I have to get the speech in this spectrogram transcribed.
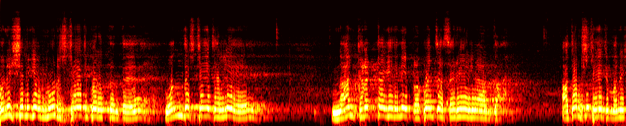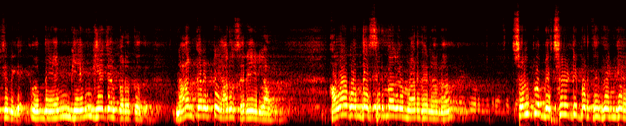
ಮನುಷ್ಯನಿಗೆ ಮೂರು ಸ್ಟೇಜ್ ಬರುತ್ತಂತೆ. ಒಂದು ಸ್ಟೇಜಲ್ಲಿ ನಾನು ಕರೆಕ್ಟ್ ಆಗಿದ್ದೀನಿ ಪ್ರಪಂಚ ಸರಿ ಇಲ್ಲ ಅಂತ. ಅದೊಂದು ಸ್ಟೇಜ್ ಮನುಷ್ಯನಿಗೆ. ಒಂದು ಯಂಗ್ ಯಂಗ್ ಏಜಲ್ಲಿ ಬರುತ್ತದು ನಾನು ಕರೆಕ್ಟ್ ಯಾರೂ ಸರಿ ಇಲ್ಲ ಅಂತ. ಅವಾಗ ಒಂದೇ ಸಿನಿಮಾಗಳು ಮಾಡಿದೆ ನಾನು. ಸ್ವಲ್ಪ ಮೆಚುರಿಟಿ ಬರ್ತಿದ್ದಂಗೆ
